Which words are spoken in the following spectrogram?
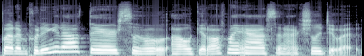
but I'm putting it out there so I'll get off my ass and actually do it.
